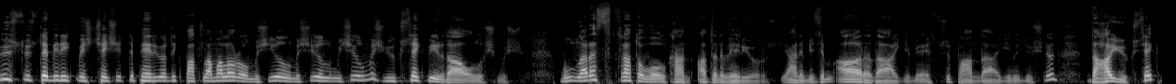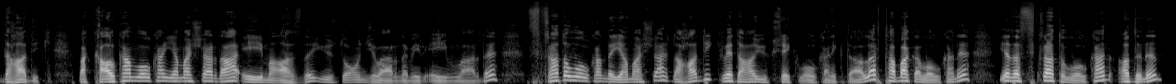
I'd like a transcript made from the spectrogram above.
Üst üste birikmiş çeşitli periyodik patlamalar olmuş, yığılmış, yığılmış, yığılmış, yüksek bir dağ oluşmuş. Bunlara stratovolkan adını veriyoruz. Yani bizim Ağrı Dağı gibi, Süphan Dağı gibi düşünün. Daha yüksek, daha dik. Bak kalkan volkan yamaçlar daha eğimi azdı. %10 civarında bir eğim vardı. Stratovolkanda yamaçlar daha dik ve daha yüksek volkanik dağlar. Tabaka volkanı ya da stratovolkan adını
